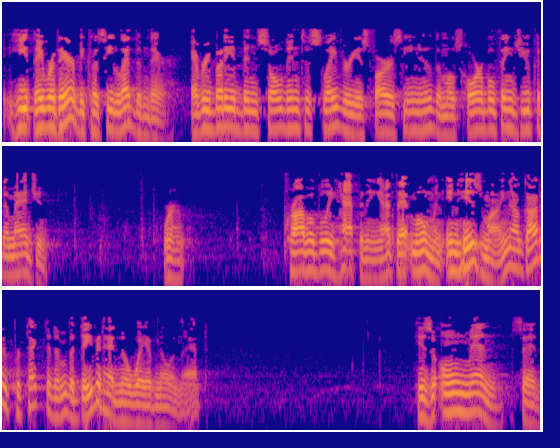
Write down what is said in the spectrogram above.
He, they were there because he led them there. Everybody had been sold into slavery as far as he knew. The most horrible things you could imagine were probably happening at that moment in his mind. Now, God had protected him, but David had no way of knowing that. His own men said,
